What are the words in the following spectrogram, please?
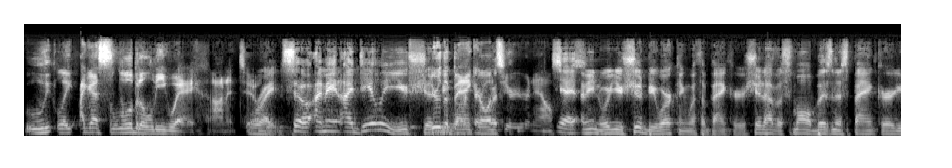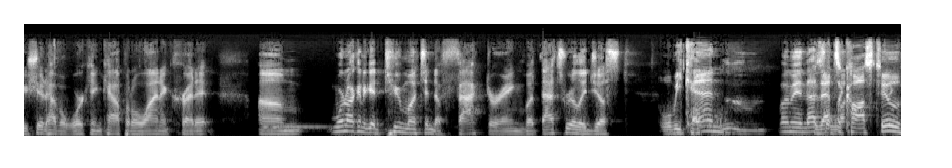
like I guess a little bit of leeway on it too. Right. So, I mean, ideally, you should. You're be the banker. working Let's with- hear your analysis. Yeah, I mean, well, you should be working with a banker. You should have a small business banker. You should have a working capital line of credit. Um, we're not going to get too much into factoring, but that's really just. Well, we can. I mean, that's That's a lo- cost too.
